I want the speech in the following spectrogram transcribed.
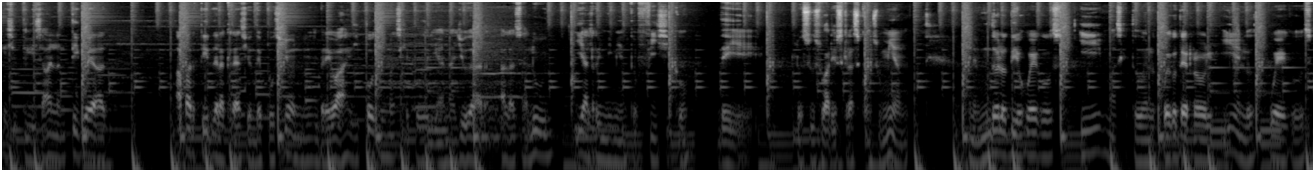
que se utilizaba en la antigüedad a partir de la creación de pociones, brebajes y pócimas que podrían ayudar a la salud y al rendimiento físico de los usuarios que las consumían. En el mundo de los videojuegos y más que todo en los juegos de rol y en los juegos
